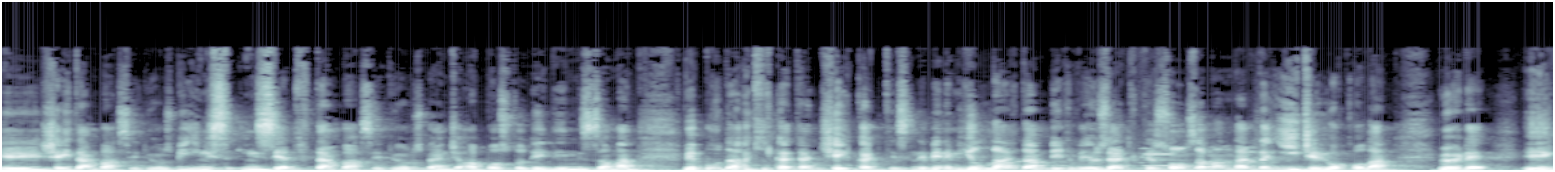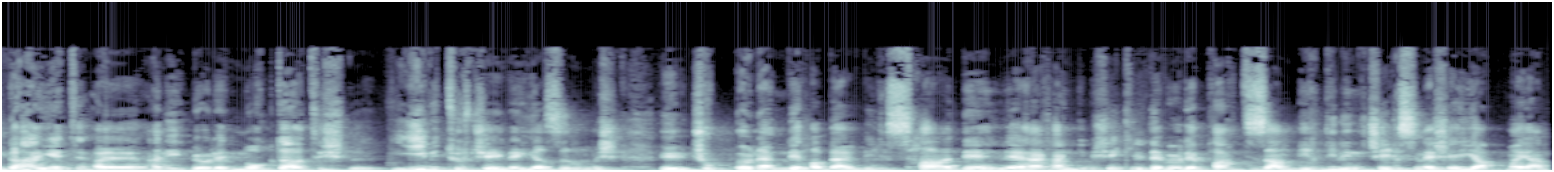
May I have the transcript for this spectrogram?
e, şeyden bahsediyoruz. Bir inis- inisiyatiften bahsediyoruz bence Aposto dediğimiz zaman. Ve burada hakikaten şey kalitesinde benim yıllardan beri ve özellikle son zamanlarda iyice yok olan böyle e, gayet e, hani böyle nokta atışlı, iyi bir Türkçeyle yazılmış e, çok önemli haberleri sade ve herhangi bir şekilde böyle partizan bir dilin içerisine şey yapmayan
